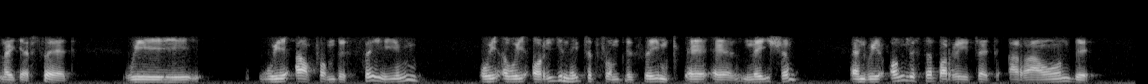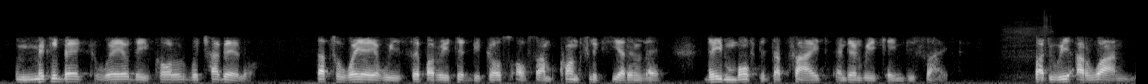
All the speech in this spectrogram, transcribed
like I said, we we are from the same. We we originated from the same uh, uh, nation, and we only separated around the Middelburg, where they call Botshabelo. That's where we separated because of some conflicts here and there. They moved that side, and then we came this side. But we are one.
